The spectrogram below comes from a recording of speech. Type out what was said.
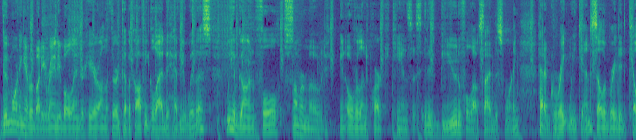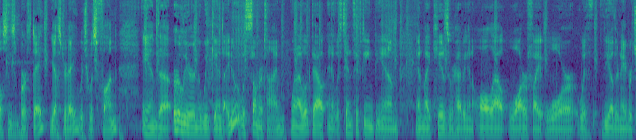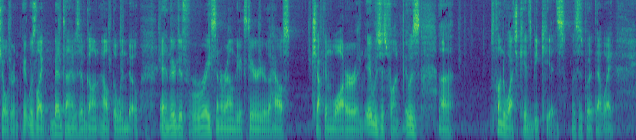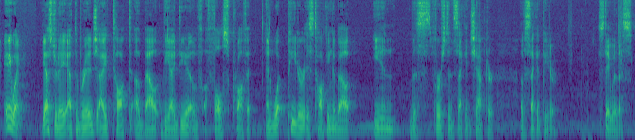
Good morning, everybody. Randy Bolander here on the Third Cup of Coffee. Glad to have you with us. We have gone full summer mode in Overland Park, Kansas. It is beautiful outside this morning. Had a great weekend. Celebrated Kelsey's birthday yesterday, which was fun. And uh, earlier in the weekend, I knew it was summertime when I looked out and it was 10:15 p.m. and my kids were having an all-out water fight war with the other neighbor children. It was like bedtimes have gone out the window, and they're just racing around the exterior of the house, chucking water, and it was just fun. It was uh, fun to watch kids be kids. Let's just put it that way. Anyway, yesterday at the bridge, I talked about the idea of a false prophet and what Peter is talking about in the first and second chapter of Second Peter. Stay with us.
